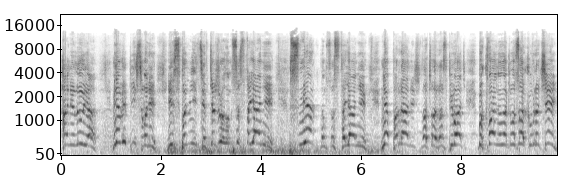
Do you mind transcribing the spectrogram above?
Аллилуйя! Меня выписывали из больницы в тяжелом состоянии, в смертном состоянии. Меня паралич начал разбивать буквально на глазах у врачей.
